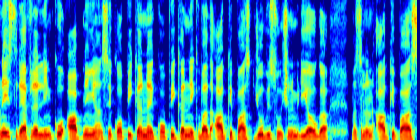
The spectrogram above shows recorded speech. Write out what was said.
नहीं, इस रेफरल लिंक को आपने यहाँ से कॉपी करना है। कॉपी करने के बाद आपके पास जो भी सोशल मीडिया होगा, मसलन आपके पास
